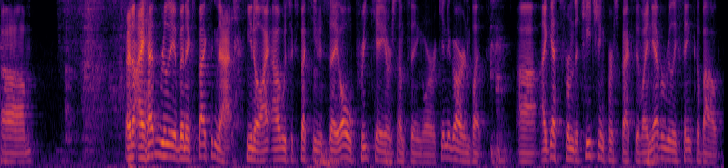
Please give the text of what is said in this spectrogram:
Um, and I hadn't really been expecting that. You know, I, I was expecting you to say, "Oh, pre-K or something or kindergarten," but uh, I guess from the teaching perspective, I never really think about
